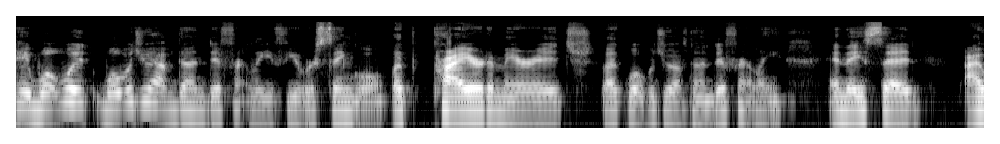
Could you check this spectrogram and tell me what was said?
hey what would what would you have done differently if you were single? Like prior to marriage like what would you have done differently? And they said i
